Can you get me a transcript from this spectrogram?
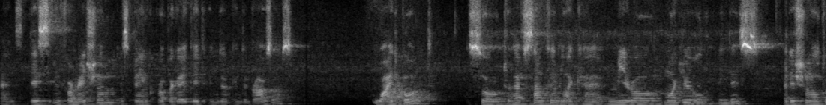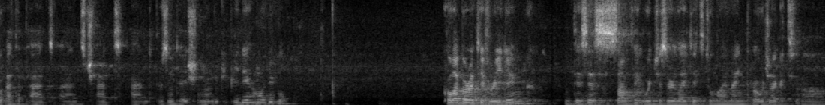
and this information is being propagated in the in the browsers. Whiteboard, so to have something like a Miro module in this, additional to Etherpad and chat and presentation and Wikipedia module. Collaborative reading, this is something which is related to my main project, uh,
